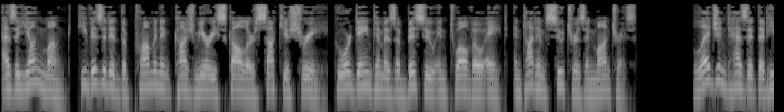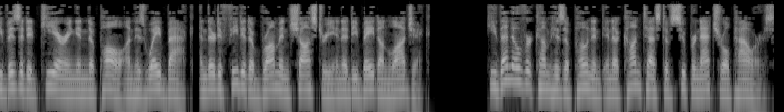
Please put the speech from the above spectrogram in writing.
As a young monk, he visited the prominent Kashmiri scholar Sakya Sri, who ordained him as a bhikkhu in 1208, and taught him sutras and mantras. Legend has it that he visited Kyirong in Nepal on his way back, and there defeated a Brahmin Shastri in a debate on logic. He then overcome his opponent in a contest of supernatural powers.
